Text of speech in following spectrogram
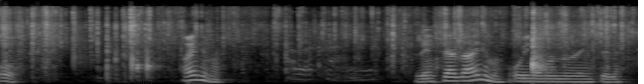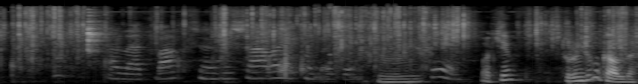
Oh. Aynı mı? Renkler de aynı mı? Oyun hamurunun renkleri. Evet bak şimdi sağa yapamadım. Hmm. Değil. Bakayım. Turuncu mu kaldı?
